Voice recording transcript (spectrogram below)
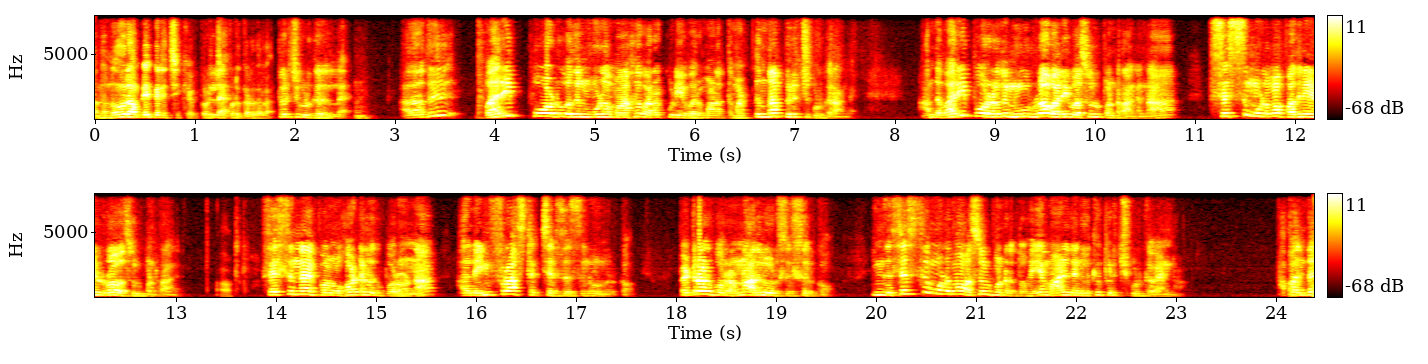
அந்த நூறு அப்படியே பிரிச்சு பிரிச்சு இல்ல. கொடுக்கறதுல பிரிச்சு கொடுக்கறது இல்ல. அதாவது வரி போடுவதன் மூலமாக வரக்கூடிய வருமானத்தை மட்டும்தான் பிரிச்சு கொடுக்கறாங்க. அந்த வரி போடுறது நூறு ரூபாய் வரி வசூல் பண்றாங்கன்னா செஸ் மூலமா பதினேழு ரூபாய் வசூல் பண்றாங்க. செஸ்னா இப்போ ஹோட்டலுக்கு போறோம்னா அதுல இன்ஃப்ராஸ்ட்ரக்சர் செஸ்ன்னு ஒன்று இருக்கும். பெட்ரோல் போடுறோம்னா அதுல ஒரு செஸ் இருக்கும். இந்த செஸ் மூலமா வசூல் பண்ற தொகையை மாநிலங்களுக்கு பிரிச்சு கொடுக்க வேண்டாம். அப்ப இந்த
